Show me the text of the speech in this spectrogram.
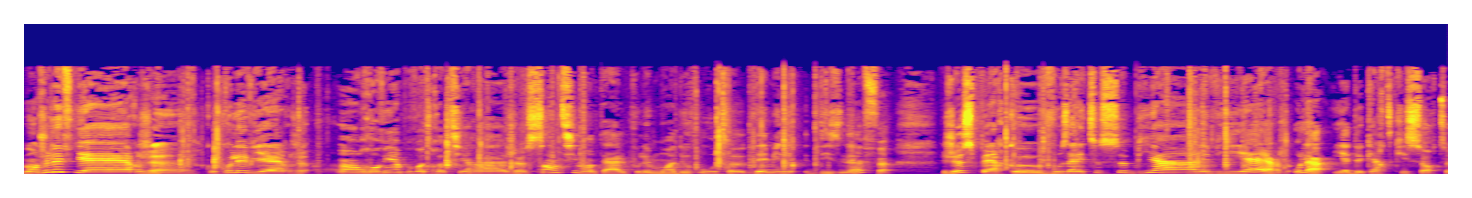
Bonjour les vierges, coucou les vierges, on revient pour votre tirage sentimental pour le mois de août 2019. J'espère que vous allez tous bien les vierges. Oula, il y a deux cartes qui sortent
